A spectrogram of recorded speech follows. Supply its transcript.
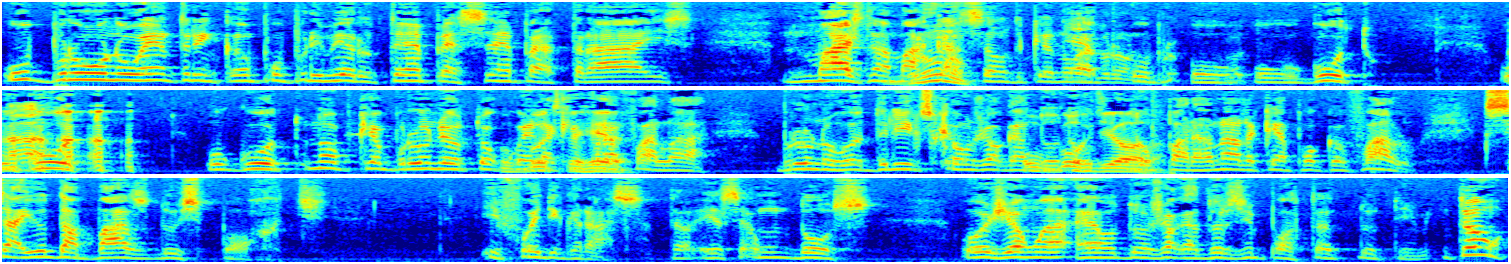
O Bruno entra em campo o primeiro tempo, é sempre atrás, mais na Bruno? marcação do que no é Bruno? o, o, o Guto. O Guto. O Guto. Não, porque o Bruno eu estou O com ele Guto aqui para falar. Bruno Rodrigues, que é um jogador do, do Paraná, daqui a pouco eu falo, que saiu da base do esporte. E foi de graça. Então, esse é um dos. Hoje é, uma- é um dos jogadores importantes do time. Então,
